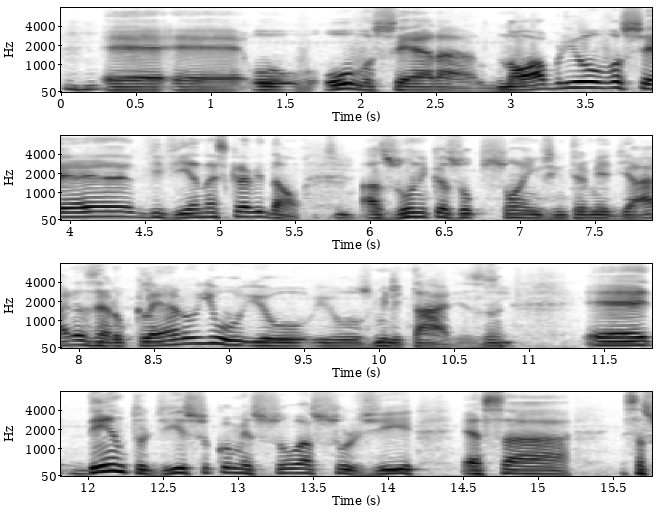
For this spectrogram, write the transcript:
uhum. é, é, ou, ou, você era nobre ou você vivia na escravidão. Sim. As únicas opções intermediárias eram o clero e, o, e, o, e os militares. Né? É, dentro disso começou a surgir essa essas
